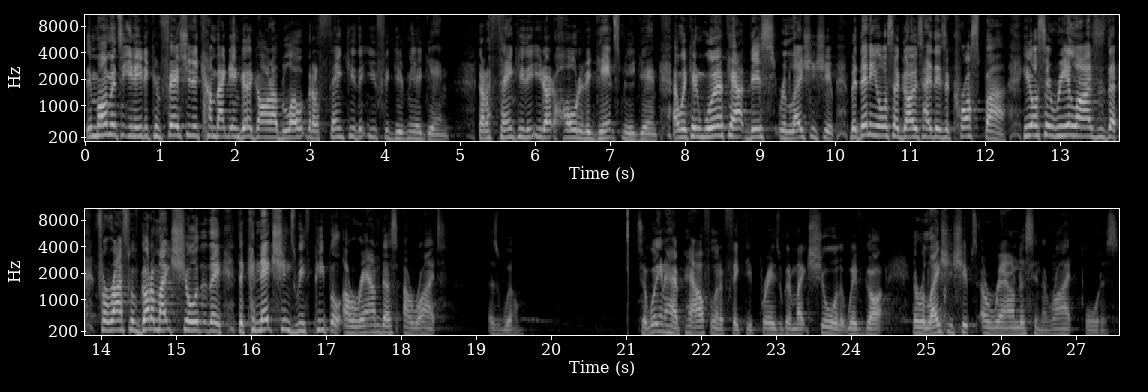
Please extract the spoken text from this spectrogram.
the moments that you need to confess, you need to come back and go, God, I blow it, but I thank you that you forgive me again. God, I thank you that you don't hold it against me again. And we can work out this relationship. But then he also goes, hey, there's a crossbar. He also realizes that for us, we've got to make sure that the, the connections with people around us are right as well. So, if we're going to have powerful and effective prayers, we've got to make sure that we've got the relationships around us in the right orders.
